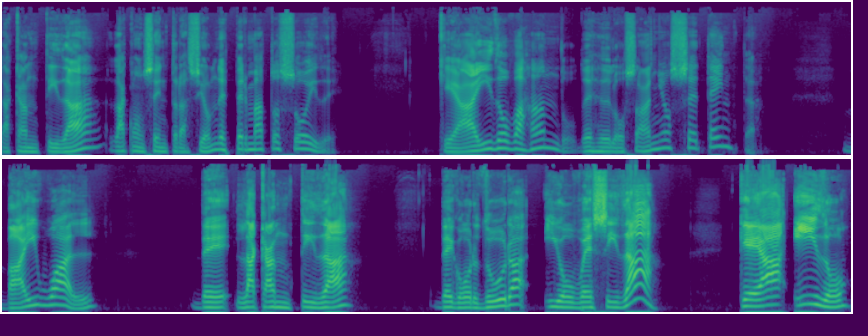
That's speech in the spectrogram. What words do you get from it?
la cantidad, la concentración de espermatozoides que ha ido bajando desde los años 70 va igual de la cantidad de gordura y obesidad que ha ido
